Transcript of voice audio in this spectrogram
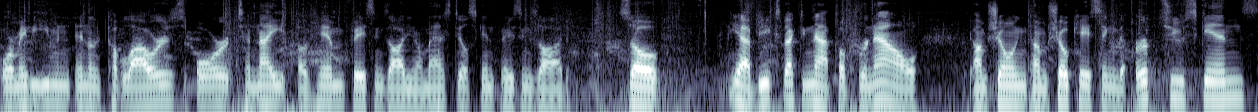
or maybe even in a couple hours or tonight of him facing Zod, you know, Man of Steel skin facing Zod. So yeah, be expecting that. But for now, I'm showing I'm showcasing the Earth 2 skins,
